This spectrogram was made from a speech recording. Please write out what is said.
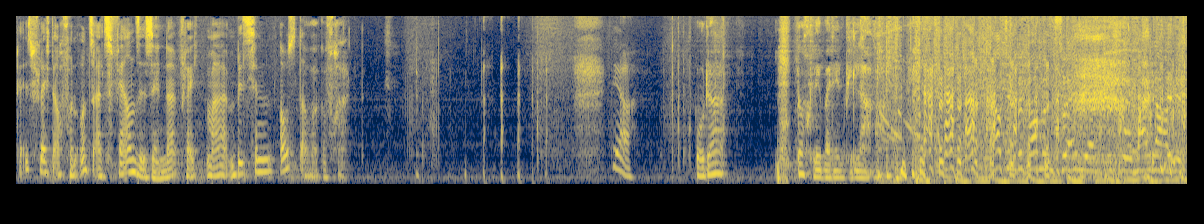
Da ist vielleicht auch von uns als Fernsehsender vielleicht mal ein bisschen Ausdauer gefragt. Ja. Oder doch lieber den Pilawa. Herzlich willkommen zu NDR Show. Mein Name ist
